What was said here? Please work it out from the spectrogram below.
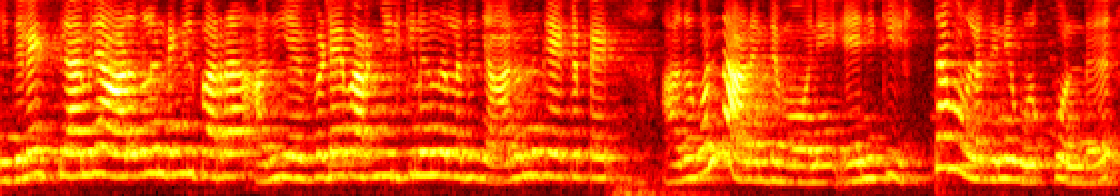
ഇതിലെ ഇസ്ലാമിലെ ആളുകളുണ്ടെങ്കിൽ പറ. അത് എവിടെ പറഞ്ഞിരിക്കുന്നു എന്നുള്ളത് ഞാനൊന്ന് കേൾക്കട്ടെ അതുകൊണ്ടാണ് എന്റെ മോനെ എനിക്ക് ഇഷ്ടമുള്ളതിനെ ഉൾക്കൊണ്ട്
